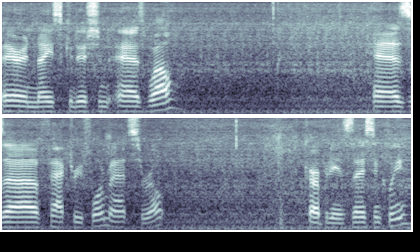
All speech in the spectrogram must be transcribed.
They're in nice condition as well. Has uh, factory floor mats throughout. Carpeting is nice and clean.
